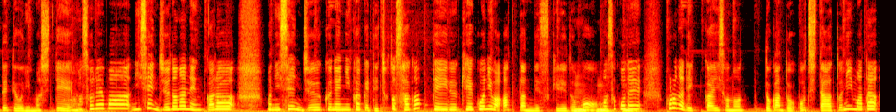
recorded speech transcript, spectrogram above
出ておりまして、はい。まあ、それは2017年からまあ2019年にかけてちょっと下がっている傾向にはあったんですけれども、うんうんうん。まあ、そこでコロナで一回そのドカンと落ちた後にまた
